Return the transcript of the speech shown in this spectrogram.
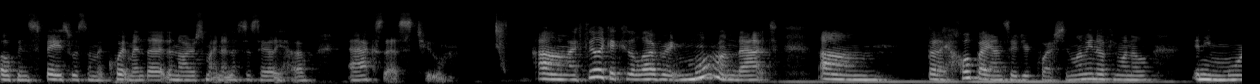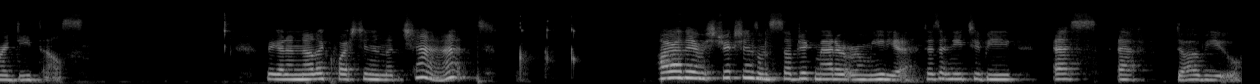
open space with some equipment that an artist might not necessarily have access to. Um, i feel like i could elaborate more on that um, but i hope i answered your question. Let me know if you want to any more details. We got another question in the chat are there restrictions on subject matter or media? Does it need to be SFW?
